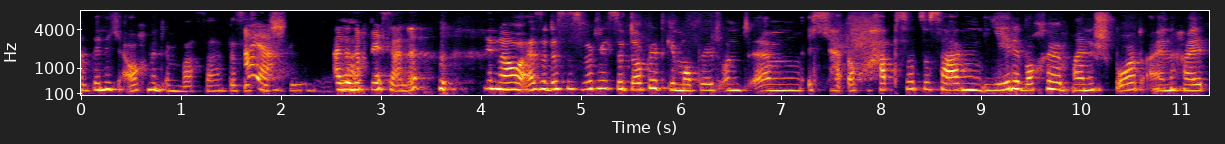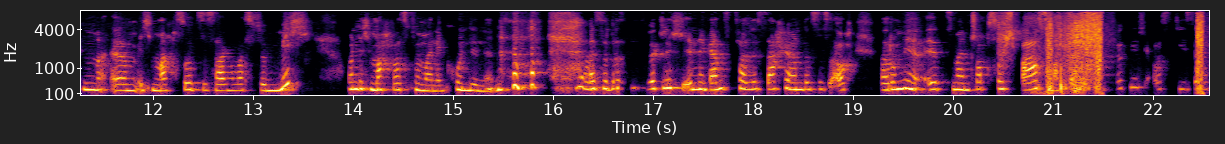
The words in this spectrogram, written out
da, bin ich auch mit im Wasser. Das ist ah, ja. Schön. Also ja. noch besser, ne? Genau, also das ist wirklich so doppelt gemoppelt und ähm, ich habe sozusagen jede Woche meine Sporteinheiten. Ähm, ich mache sozusagen was für mich und ich mache was für meine Kundinnen. also das ist wirklich eine ganz tolle Sache und das ist auch, warum mir jetzt mein Job so Spaß macht. Also ich wirklich aus dieser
